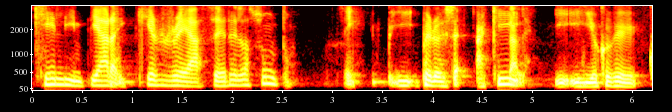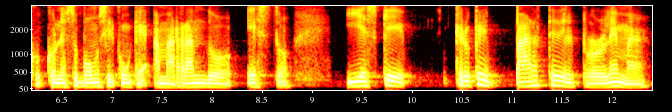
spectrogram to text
que limpiar, hay que rehacer el asunto. Sí, pero es aquí, y, y, yo creo que con esto podemos ir como que amarrando esto. Y es que creo que parte del problema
